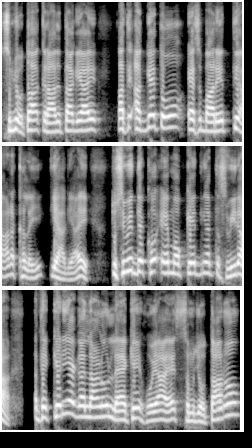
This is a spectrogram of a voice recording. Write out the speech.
ਸਮਝੌਤਾ ਕਰਾ ਦਿੱਤਾ ਗਿਆ ਹੈ ਅਤੇ ਅੱਗੇ ਤੋਂ ਇਸ ਬਾਰੇ ਧਿਆਨ ਰੱਖਣ ਲਈ ਕਿਹਾ ਗਿਆ ਹੈ ਤੁਸੀਂ ਵੀ ਦੇਖੋ ਇਹ ਮੌਕੇ ਦੀਆਂ ਤਸਵੀਰਾਂ ਅਤੇ ਕਿਹੜੀਆਂ ਗੱਲਾਂ ਨੂੰ ਲੈ ਕੇ ਹੋਇਆ ਹੈ ਸਮਝੌਤਾ। ਨੂੰ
